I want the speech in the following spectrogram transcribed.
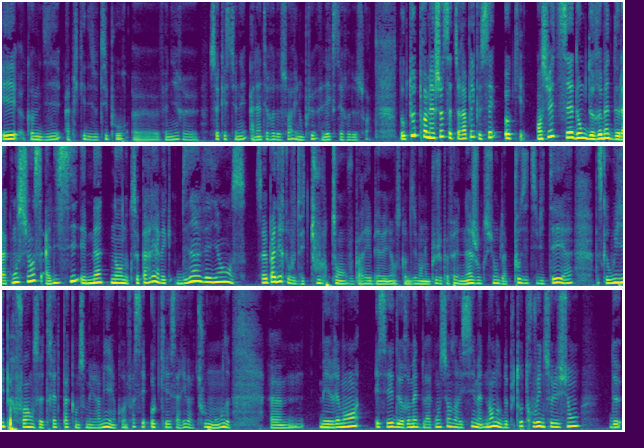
et, comme dit, appliquer des outils pour euh, venir se questionner à l'intérieur de soi et non plus à l'extérieur de soi. Donc, toute première chose, c'est de se rappeler que c'est OK. Ensuite, c'est donc de remettre de la conscience à l'ici et maintenant. Donc se parler avec bienveillance. Ça ne veut pas dire que vous devez tout le temps vous parler de bienveillance, comme dit moi non plus, je ne vais pas faire une injonction de la positivité, hein, parce que oui, parfois on ne se traite pas comme son meilleur ami, et encore une fois, c'est ok, ça arrive à tout le monde. Euh, mais vraiment, essayer de remettre de la conscience dans l'ici et maintenant, donc de plutôt trouver une solution de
